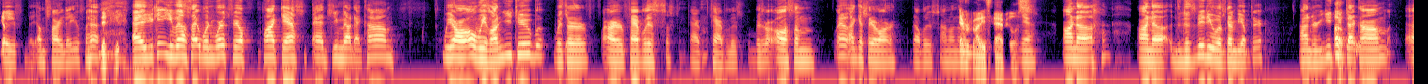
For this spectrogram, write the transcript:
Yep. Dave. I'm sorry, Dave. Uh, you can email us at podcast at gmail.com. We are always on YouTube with our our fabulous, uh, fabulous, with our awesome. Well, I guess they are fabulous. I don't know. Everybody's fabulous. Yeah. On uh, on uh, this video is gonna be up there under Oh, YouTube.com uh,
